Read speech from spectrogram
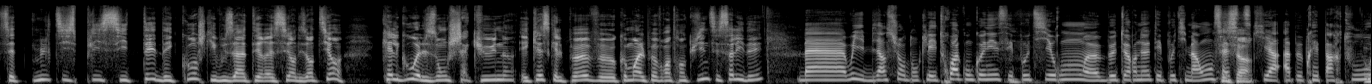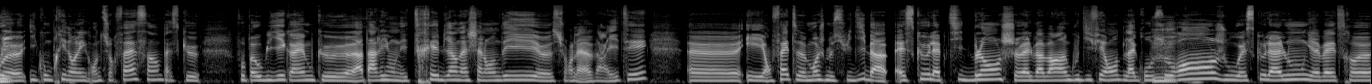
cette multiplicité des courges qui vous a intéressé en disant, tiens, quel goût elles ont chacune et qu'est-ce qu'elles peuvent, euh, comment elles peuvent rentrer en cuisine? C'est ça l'idée? Bah oui, bien sûr. Donc les trois qu'on connaît, c'est potiron, euh, butternut et potimarron. C'est Ça, ça. c'est ce qu'il y a à peu près partout, Oui. y compris dans les grandes surfaces. hein, parce que faut pas oublier quand même que à Paris, on est très bien achalandé sur la variété. Euh, et en fait, moi, je me suis dit, bah, est-ce que la petite blanche, elle va avoir un goût différent de la grosse Mm. orange, ou est-ce que la longue, elle va être euh,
